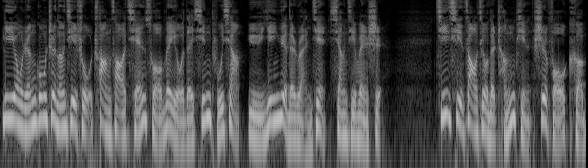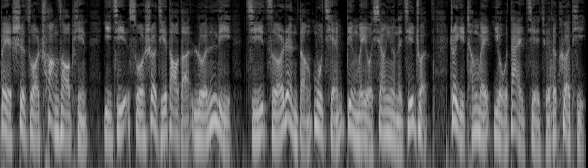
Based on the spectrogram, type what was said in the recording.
利用人工智能技术创造前所未有的新图像与音乐的软件相继问世。机器造就的成品是否可被视作创造品，以及所涉及到的伦理及责任等，目前并没有相应的基准，这已成为有待解决的课题。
